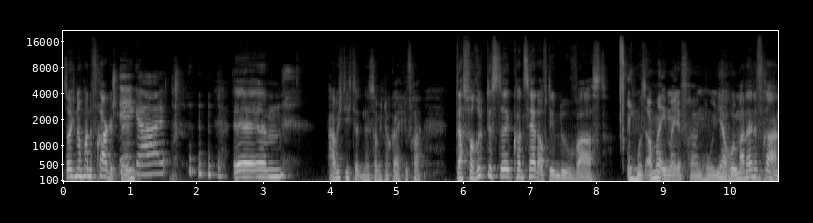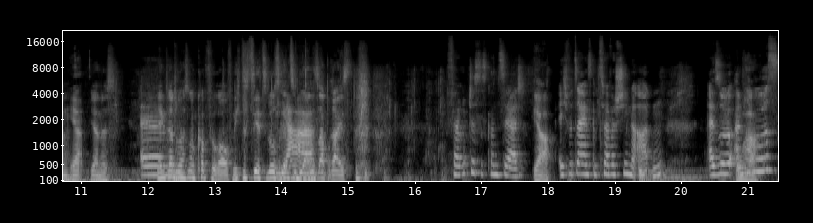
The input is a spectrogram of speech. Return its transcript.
Soll ich noch mal eine Frage stellen? Egal. Ähm, habe ich dich, das, das habe ich noch gar nicht gefragt. Das verrückteste Konzert, auf dem du warst. Ich muss auch mal eben meine Fragen holen. Ja, hol mal deine Fragen. Ja. Janis. Ähm, Denk dran, du hast noch einen Kopfhörer auf. Nicht, dass du jetzt losrennst Ja. und dir alles abreißt. Verrücktestes Konzert. Ja. Ich würde sagen, es gibt zwei verschiedene Arten. Also Amigos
